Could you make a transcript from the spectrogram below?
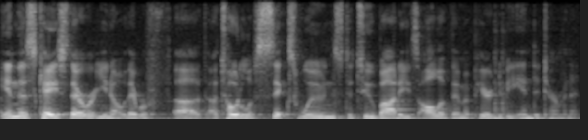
In this case, there were, you know, there were uh, a total of six wounds to two bodies. All of them appeared to be indeterminate.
